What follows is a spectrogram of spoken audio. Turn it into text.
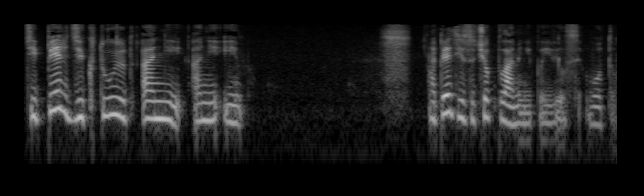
Теперь диктуют они, а не им. Опять язычок пламени появился. Вот он.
